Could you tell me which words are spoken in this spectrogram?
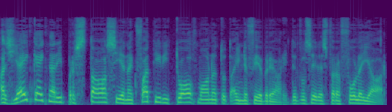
As jy kyk na die prestasie en ek vat hierdie 12 maande tot einde Februarie. Dit wil sê dis vir 'n volle jaar.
